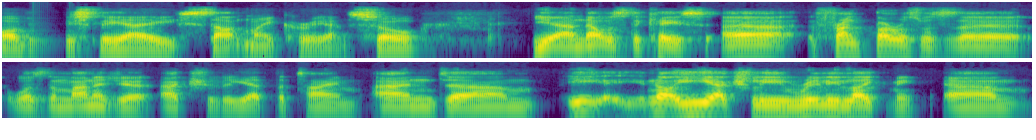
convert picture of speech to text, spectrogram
obviously i start my career. So yeah and that was the case. Uh frank burrows was the was the manager actually at the time and um he you know he actually really liked me. Um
